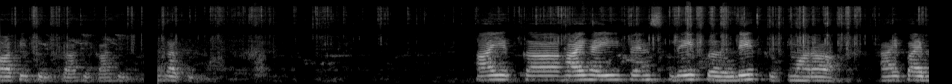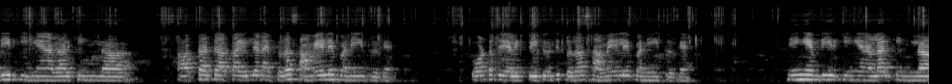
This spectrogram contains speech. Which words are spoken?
காஃபி தூள் காஃபி காஃபி. காஃபி. ஹாய் அக்கா. Hi hi friends Udaya Udaya Kumara. ஹாய்ப்பா எப்படி இருக்கீங்க? நல்லா இருக்கீங்களா? சாப்பிட்டாச்சாக்கா இல்லை நான் இப்போ தான் சமையலே பண்ணிகிட்டு இருக்கேன். தோட்டத்து வேலைக்கு போயிட்டு வந்து இப்போ தான் சமையலே பண்ணிகிட்டு இருக்கேன். நீங்கள் எப்படி இருக்கீங்க? நல்லா இருக்கீங்களா?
